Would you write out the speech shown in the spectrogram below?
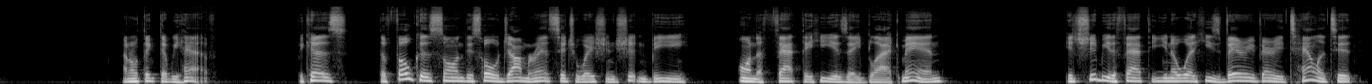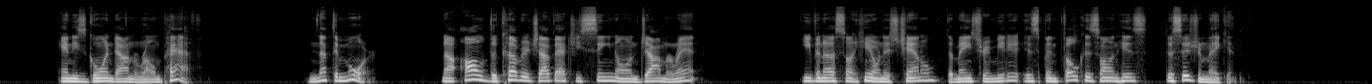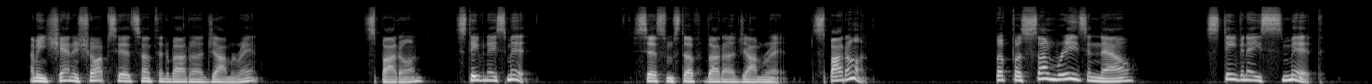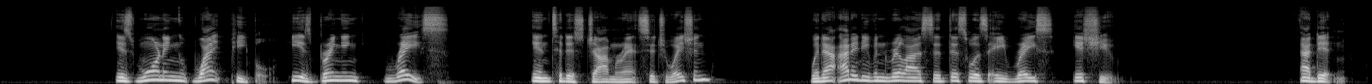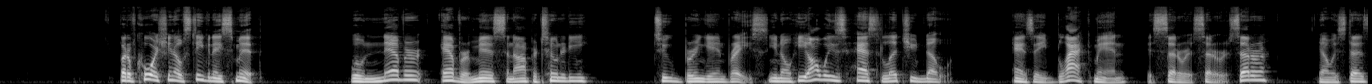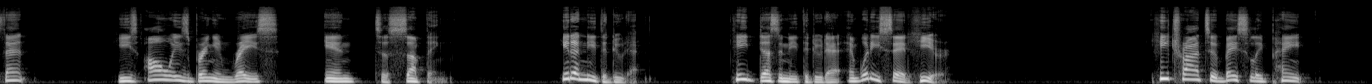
I don't think that we have. Because the focus on this whole Ja Morant situation shouldn't be on the fact that he is a black man. It should be the fact that, you know what, he's very, very talented and he's going down the wrong path. Nothing more. Now, all of the coverage I've actually seen on Ja Morant even us on, here on this channel, the mainstream media, has been focused on his decision making. I mean, Shannon Sharpe said something about uh, Ja Morant. Spot on. Stephen A. Smith said some stuff about uh, Ja Morant. Spot on. But for some reason now, Stephen A. Smith is warning white people. He is bringing race into this Ja Morant situation when I, I didn't even realize that this was a race issue. I didn't. But of course, you know, Stephen A. Smith will never, ever miss an opportunity to bring in race. You know, he always has to let you know as a black man, et cetera, et cetera, et cetera. He always does that. He's always bringing race into something. He doesn't need to do that. He doesn't need to do that. And what he said here he tried to basically paint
